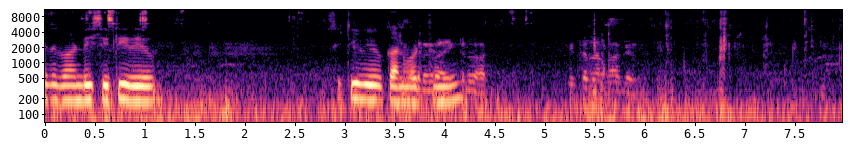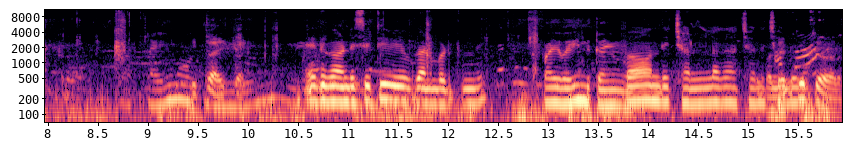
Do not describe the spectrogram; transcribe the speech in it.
ఇదిగోండి సిటీ వ్యూ. సిటీ వ్యూ కనబడుతుంది. ఇదిగోండి సిటీ వ్యూ కనబడుతుంది. బాగుంది చల్లగా చల్ల చల్లగా కూర్చోవాలి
